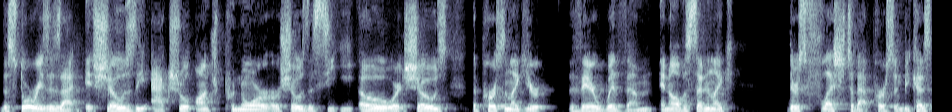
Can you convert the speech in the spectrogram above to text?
the stories is that it shows the actual entrepreneur or shows the ceo or it shows the person like you're there with them and all of a sudden like there's flesh to that person because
